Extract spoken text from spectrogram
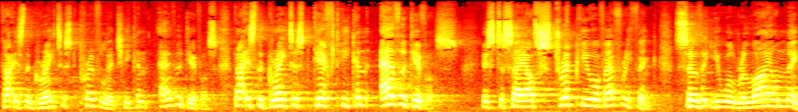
That is the greatest privilege He can ever give us. That is the greatest gift He can ever give us. Is to say, I'll strip you of everything so that you will rely on me.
